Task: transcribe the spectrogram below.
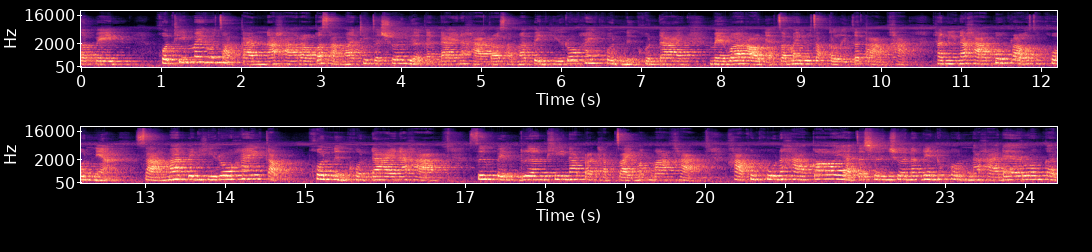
จะเป็นคนที่ไม่รู้จักกันนะคะ เราก็สามารถที่จะช่วยเหลือกันได้นะคะ เราสามารถเป็นฮีโร่ให้คนหนึ่งคนได้ แม้ว่าเราเนี่ยจะไม่รู้จักกันเลยก็ตามค่ะทั้งนี้นะคะพวกเราทุกคนเนี่ย สามารถเป็นฮีโร่ให้กับคนหนึ่งคนได้นะคะ ซึ่งเป็นเรื่องที่น่าประทับใจมากๆค่ะ ค่ะคุณครูนะคะก็อยากจะเชิญชวนนักเรียนทุกคนนะคะ ได้ร่วมกัน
